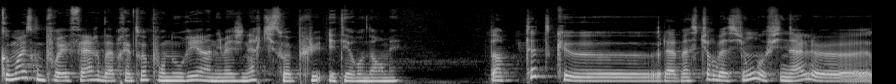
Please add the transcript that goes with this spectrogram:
Comment est-ce qu'on pourrait faire d'après toi pour nourrir un imaginaire qui soit plus hétéronormé? Ben, peut-être que la masturbation, au final, euh,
